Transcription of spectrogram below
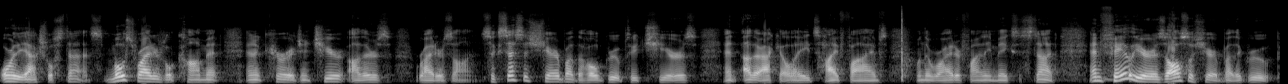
or the actual stunts. Most riders will comment and encourage and cheer others riders on. Success is shared by the whole group through cheers and other accolades, high fives when the rider finally makes a stunt. And failure is also shared by the group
